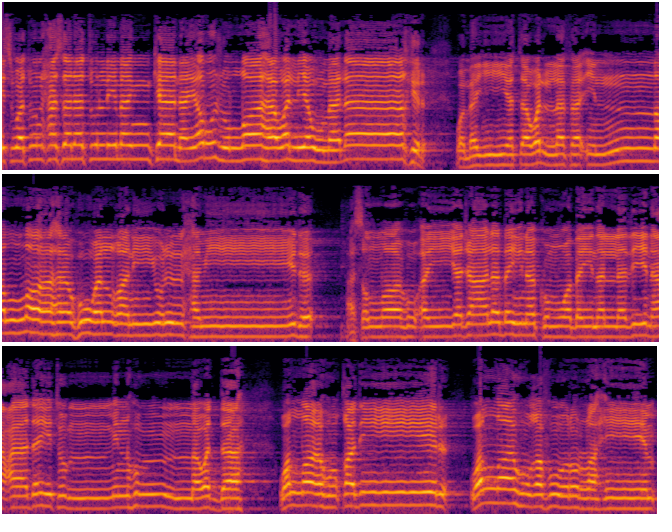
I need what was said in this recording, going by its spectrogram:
إسوة حسنة لمن كان يرجو الله واليوم الآخر. ومن يتول فإن الله هو الغني الحميد. عسى الله أن يجعل بينكم وبين الذين عاديتم منهم مودة. والله قدير والله غفور رحيم.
